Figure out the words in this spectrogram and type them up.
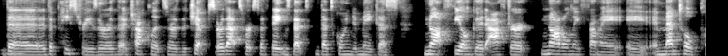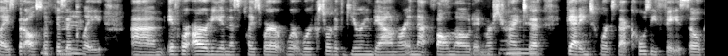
the mm-hmm. the pastries or the chocolates or the chips or that sorts of things that's that's going to make us not feel good after not only from a, a, a mental place but also mm-hmm. physically um, if we're already in this place where we're, we're sort of gearing down we're in that fall mode and we're mm-hmm. trying to mm-hmm. getting towards that cozy phase so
